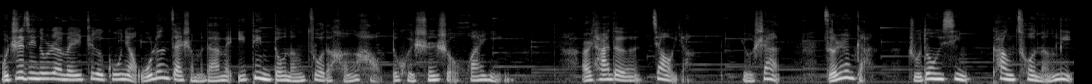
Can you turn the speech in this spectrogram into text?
我至今都认为这个姑娘无论在什么单位，一定都能做得很好，都会深受欢迎。而她的教养、友善、责任感。主动性、抗挫能力，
